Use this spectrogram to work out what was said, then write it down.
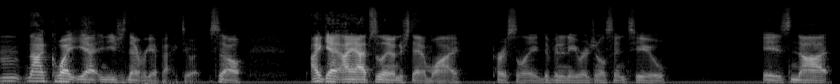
mm, not quite yet, and you just never get back to it. So I get, I absolutely understand why personally, Divinity Original Sin 2 is not,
